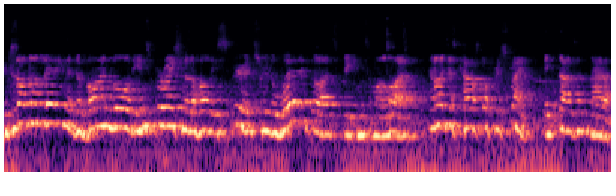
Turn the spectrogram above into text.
Because I'm not letting the divine law, the inspiration of the Holy Spirit through the Word of God speak into my life, and I just cast off restraint. It doesn't matter.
